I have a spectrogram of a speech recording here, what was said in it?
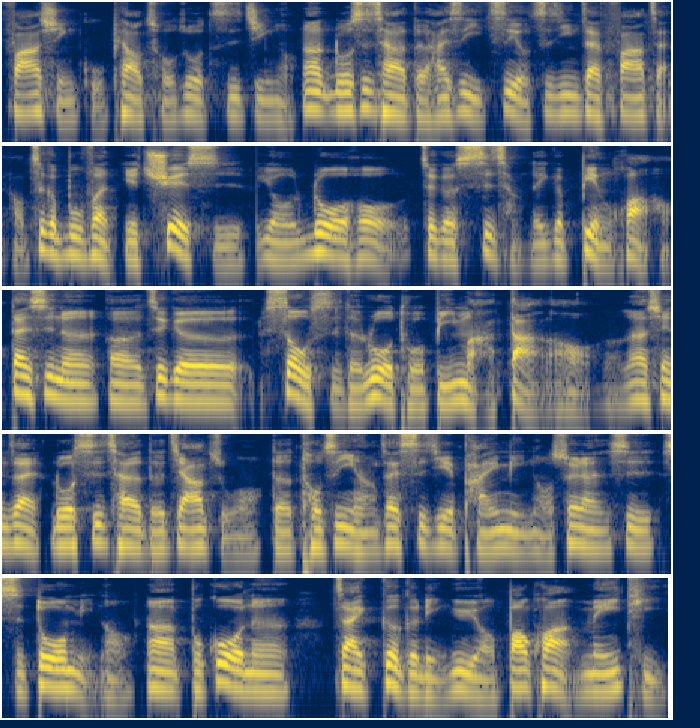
发行股票筹措资金哦，那罗斯柴尔德还是以自有资金在发展哦，这个部分也确实有落后这个市场的一个变化哈。但是呢，呃，这个瘦死的骆驼比马大了哦。那现在罗斯柴尔德家族哦的投资银行在世界排名哦虽然是十多名哦，那不过呢，在各个领域哦，包括媒体、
